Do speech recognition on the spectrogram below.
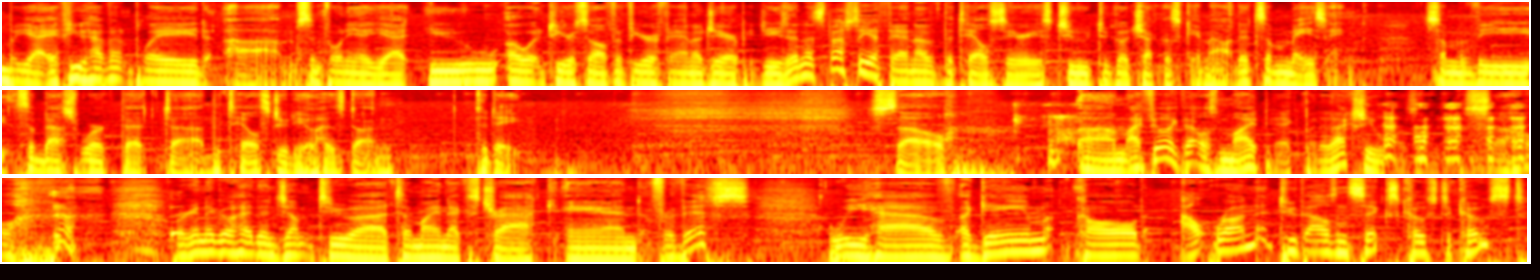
but yeah, if you haven't played um, Symphonia yet, you owe it to yourself if you're a fan of JRPGs and especially a fan of the Tales series to to go check this game out. It's amazing. Some of the the best work that uh, the Tales studio has done to date. So um, I feel like that was my pick, but it actually wasn't. so we're gonna go ahead and jump to uh, to my next track, and for this, we have a game called Outrun 2006 Coast to Coast.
